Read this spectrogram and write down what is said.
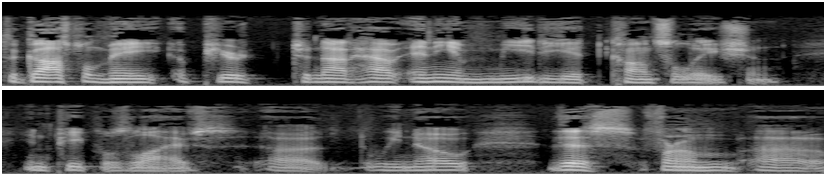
the gospel may appear to not have any immediate consolation in people's lives. Uh, we know this from uh,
